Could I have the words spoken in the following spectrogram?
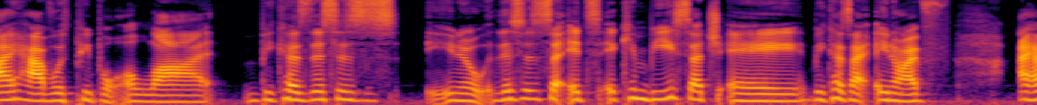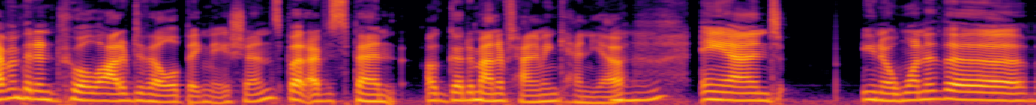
I have with people a lot because this is, you know, this is it's it can be such a because I you know I've I haven't been into a lot of developing nations, but I've spent a good amount of time in Kenya, and you know one of the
